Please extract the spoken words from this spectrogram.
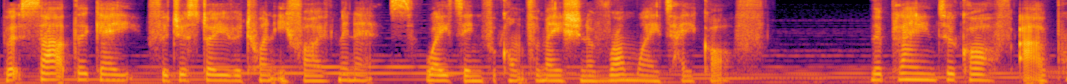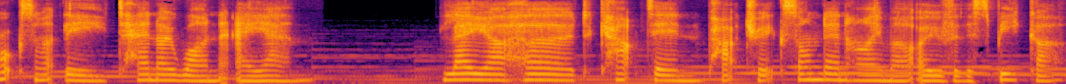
but sat at the gate for just over 25 minutes waiting for confirmation of runway takeoff. The plane took off at approximately 10:01 a.m. Leia heard Captain Patrick Sondenheimer over the speaker.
